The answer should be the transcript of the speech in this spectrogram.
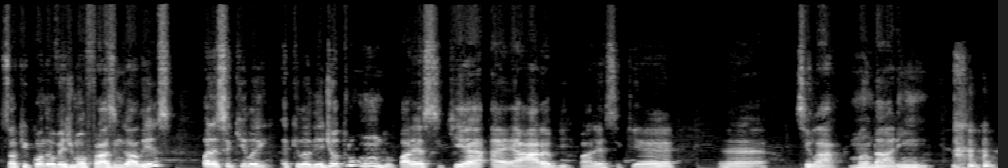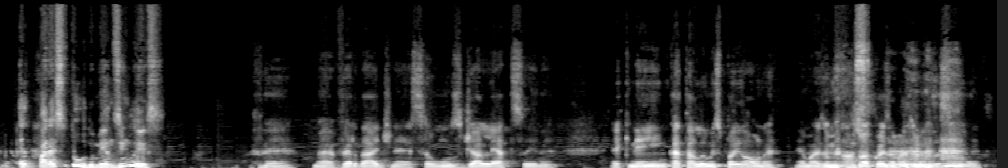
só que quando eu vejo uma frase em galês, parece aquilo, aquilo ali é de outro mundo. Parece que é, é árabe, parece que é, é, sei lá, mandarim. É, parece tudo, menos inglês. É, é verdade, né? São os dialetos aí, né? É que nem catalão e espanhol, né? É mais ou menos Nossa. uma coisa mais ou menos assim, né?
